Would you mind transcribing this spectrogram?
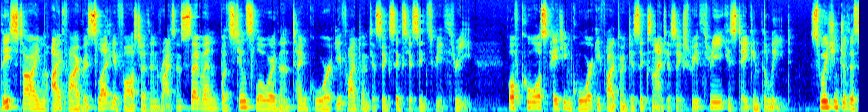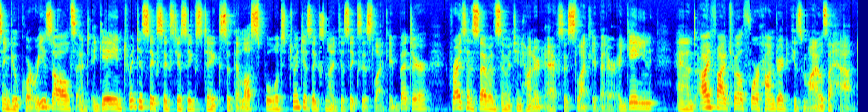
This time, i5 is slightly faster than Ryzen 7, but still slower than 10-core E5 2666v3. Of course, 18-core E5 2696v3 is taking the lead. Switching to the single core results, and again 2666 takes the last spot, 2696 is slightly better, Ryzen 7 1700X is slightly better again, and i5 12400 is miles ahead.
